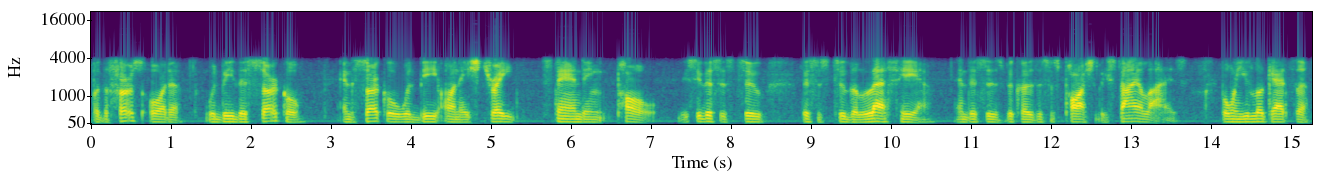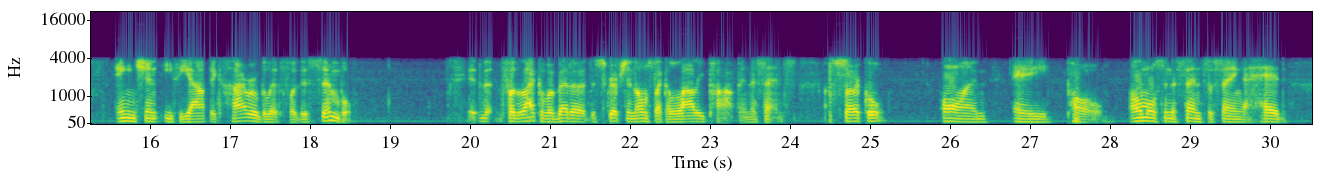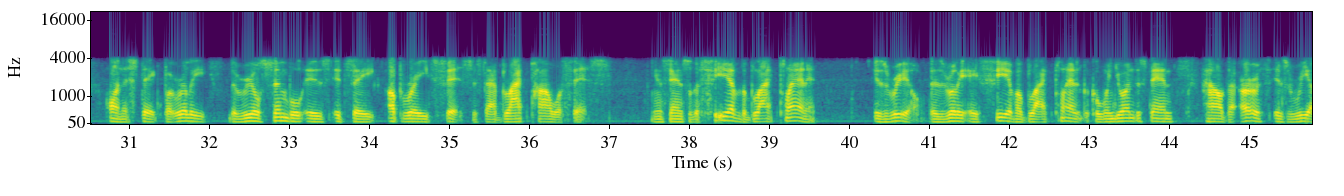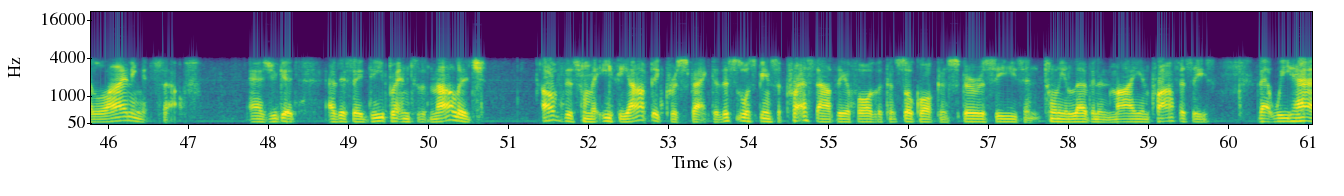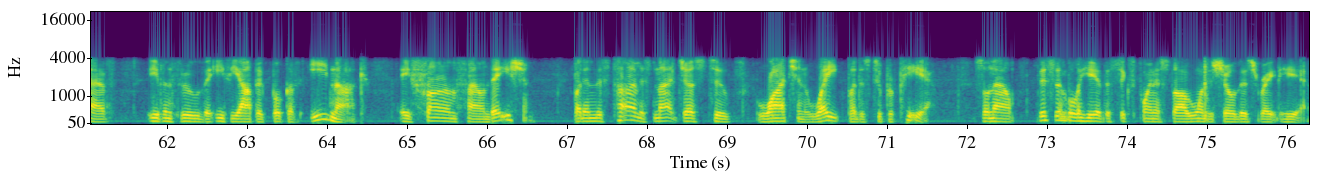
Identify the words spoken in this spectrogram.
but the first order would be this circle, and the circle would be on a straight standing pole. You see, this is to this is to the left here, and this is because this is partially stylized. But when you look at the ancient Ethiopic hieroglyph for this symbol, it, for the lack of a better description, almost like a lollipop in a sense, a circle on a pole, almost in the sense of saying a head on a stick. But really, the real symbol is it's a upraised fist. It's that black power fist. You understand? So the fear of the black planet is real. There's really a fear of a black planet because when you understand how the earth is realigning itself, as you get as they say, deeper into the knowledge of this from an Ethiopic perspective. This is what's being suppressed out there for the so-called conspiracies and 2011 and Mayan prophecies that we have, even through the Ethiopic book of Enoch, a firm foundation. But in this time, it's not just to watch and wait, but it's to prepare. So now, this symbol here, the six-pointed star, we wanted to show this right here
